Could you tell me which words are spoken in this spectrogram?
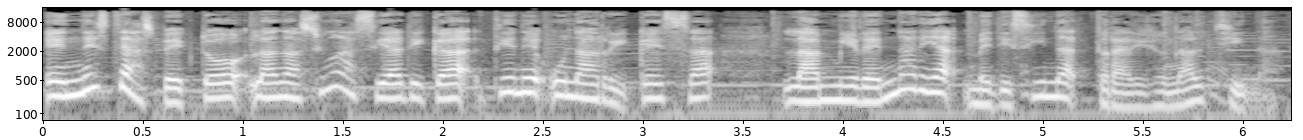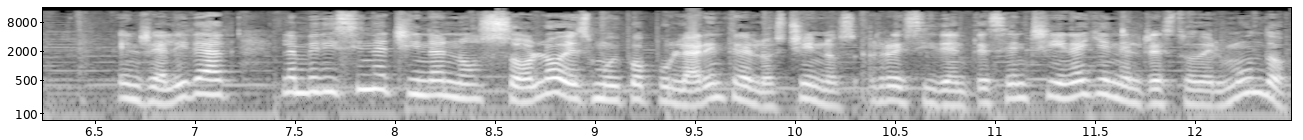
En este aspecto, la nación asiática tiene una riqueza, la milenaria medicina tradicional china. En realidad, la medicina china no solo es muy popular entre los chinos residentes en China y en el resto del mundo,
